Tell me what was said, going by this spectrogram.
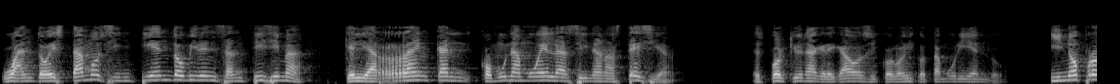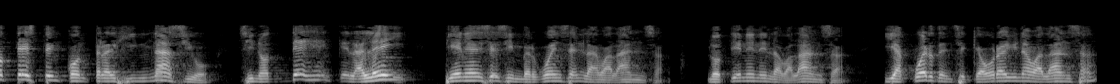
cuando estamos sintiendo, miren Santísima, que le arrancan como una muela sin anestesia. Es porque un agregado psicológico está muriendo. Y no protesten contra el gimnasio, sino dejen que la ley tiene ese sinvergüenza en la balanza, lo tienen en la balanza. Y acuérdense que ahora hay una balanza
